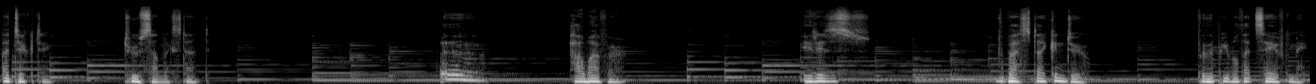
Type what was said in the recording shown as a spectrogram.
addicting to some extent. However, it is the best I can do for the people that saved me.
